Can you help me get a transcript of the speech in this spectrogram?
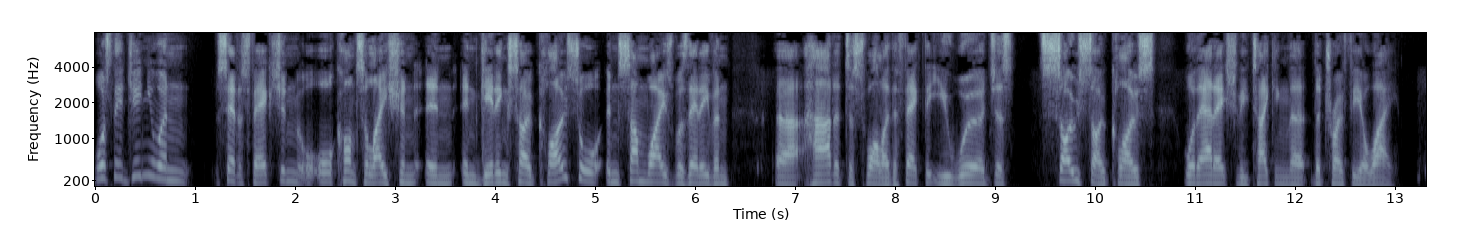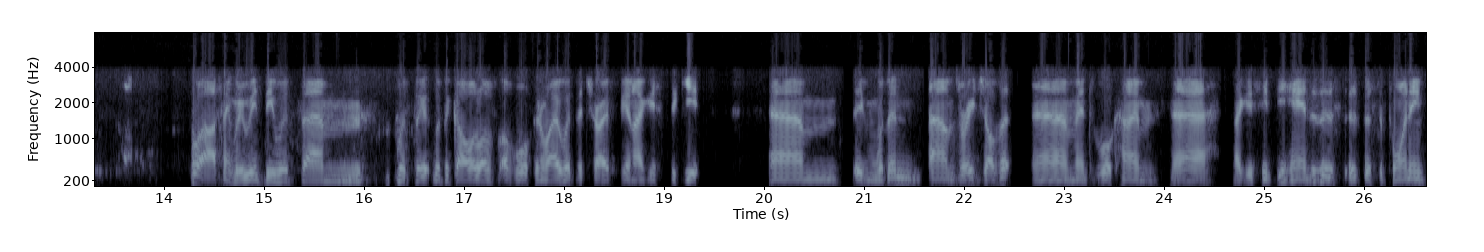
Was there genuine satisfaction or, or consolation in in getting so close, or in some ways was that even uh, harder to swallow? The fact that you were just so so close without actually taking the, the trophy away? Well, I think we went there with um, with the with the goal of, of walking away with the trophy, and I guess to get um, even within arm's reach of it, um, and to walk home, uh, I guess empty-handed is, is disappointing.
